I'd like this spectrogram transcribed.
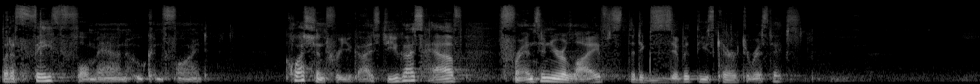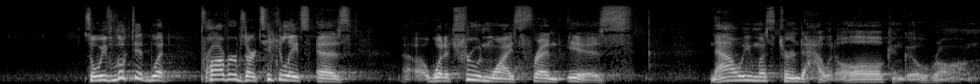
but a faithful man who can find. Question for you guys Do you guys have friends in your lives that exhibit these characteristics? So we've looked at what Proverbs articulates as uh, what a true and wise friend is. Now we must turn to how it all can go wrong.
